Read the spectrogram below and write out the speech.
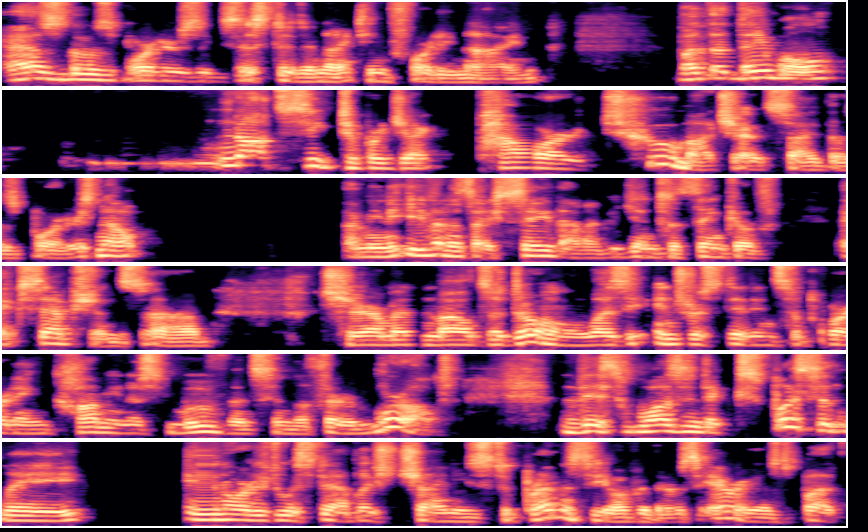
as those borders existed in 1949 but that they will not seek to project power too much outside those borders. Now, I mean, even as I say that, I begin to think of exceptions. Uh, Chairman Mao Zedong was interested in supporting communist movements in the third world. This wasn't explicitly in order to establish Chinese supremacy over those areas, but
